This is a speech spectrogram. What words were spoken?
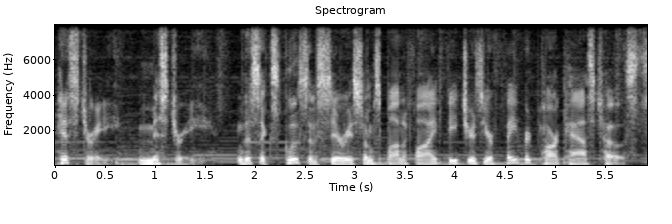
history, mystery, this exclusive series from Spotify features your favorite Parcast hosts,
